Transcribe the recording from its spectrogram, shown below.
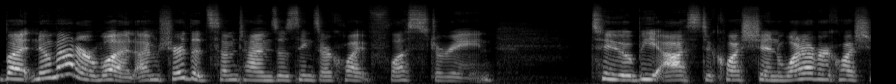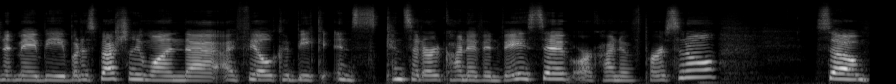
But no matter what, I'm sure that sometimes those things are quite flustering to be asked a question, whatever question it may be, but especially one that I feel could be considered kind of invasive or kind of personal. So,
